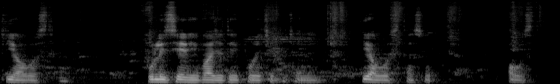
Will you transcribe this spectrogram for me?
কি অবস্থা? পুলিশের হেফাজতে পড়েছে দুজনে। কি অবস্থা? সত্যি অবস্থা।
